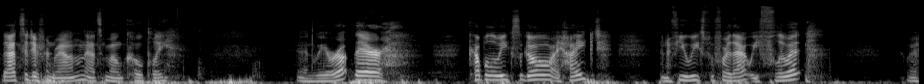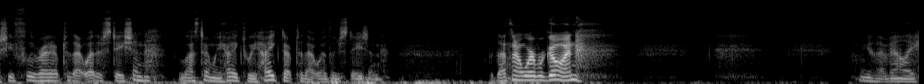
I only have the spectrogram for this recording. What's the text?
That's a different mountain. That's Mount Cokely. And we were up there a couple of weeks ago. I hiked. And a few weeks before that, we flew it. We actually flew right up to that weather station. The last time we hiked, we hiked up to that weather station. But that's not where we're going. Look at that valley.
